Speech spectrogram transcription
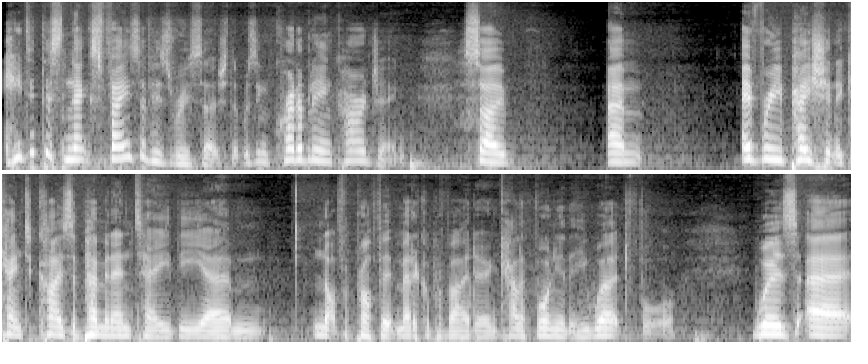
he did this next phase of his research that was incredibly encouraging. So, um, every patient who came to Kaiser Permanente, the um, not-for-profit medical provider in California that he worked for, was uh,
